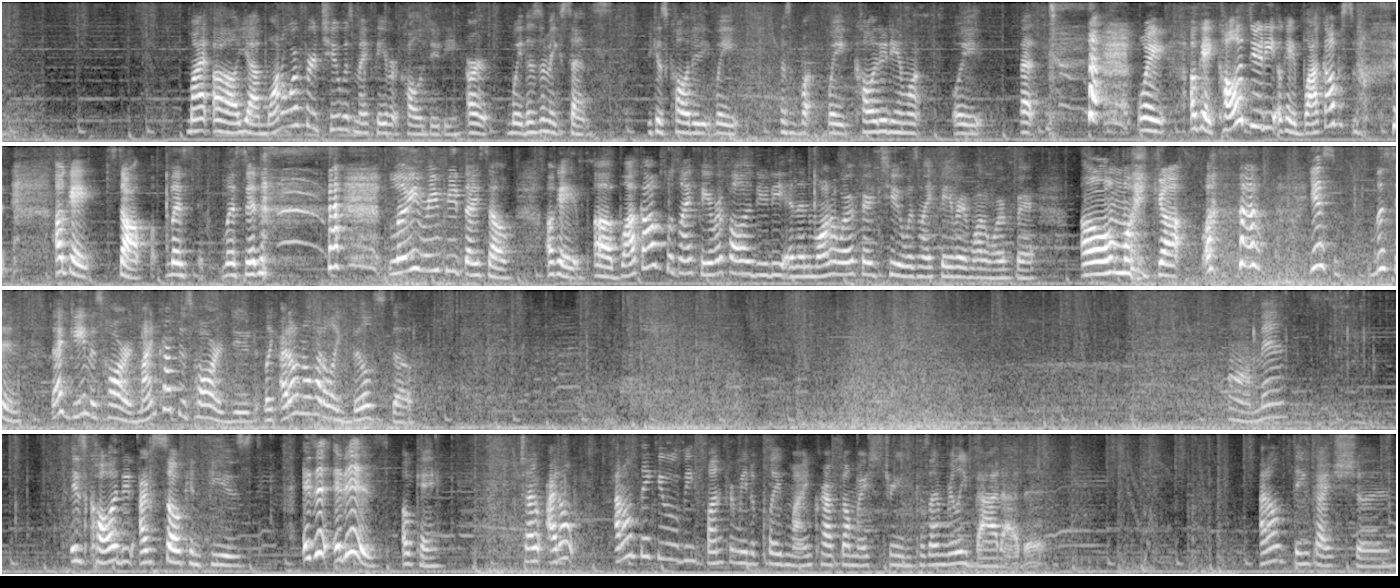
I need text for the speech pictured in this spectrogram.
My uh yeah, Modern Warfare 2 was my favorite Call of Duty. Or wait, this doesn't make sense because Call of Duty wait, cuz wait, Call of Duty and wait, that wait. Okay, Call of Duty, okay, Black Ops Okay, stop. Listen, listen. Let me repeat myself. Okay, uh, Black Ops was my favorite Call of Duty, and then Modern Warfare 2 was my favorite Modern Warfare. Oh my god. yes, listen, that game is hard. Minecraft is hard, dude. Like, I don't know how to, like, build stuff. oh, man. Is Call of Duty... I'm so confused. Is it? It is. Okay. I, I don't... I don't think it would be fun for me to play Minecraft on my stream because I'm really bad at it. I don't think I should.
